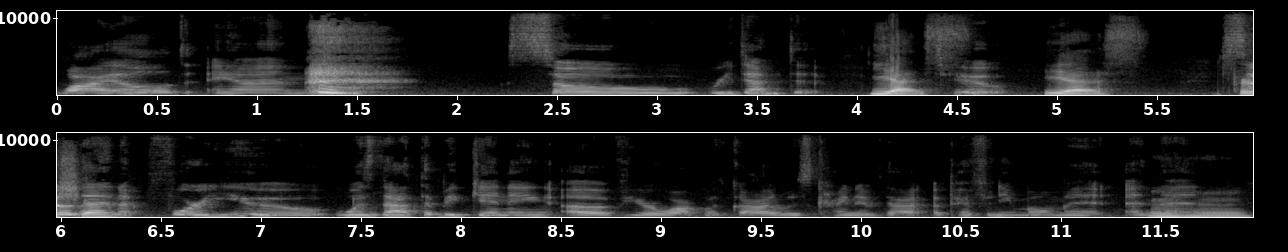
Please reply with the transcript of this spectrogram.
wild and so redemptive yes. too. Yes. So sure. then for you, was that the beginning of your walk with God was kind of that epiphany moment and then Mhm.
